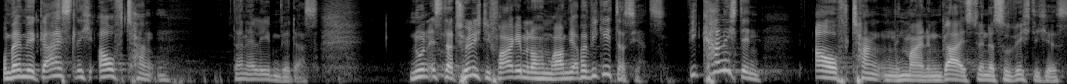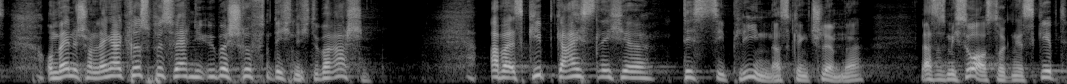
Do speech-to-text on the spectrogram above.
Und wenn wir geistlich auftanken, dann erleben wir das. Nun ist natürlich die Frage immer noch im Raum, ja, aber wie geht das jetzt? Wie kann ich denn auftanken in meinem Geist, wenn das so wichtig ist? Und wenn du schon länger Christ bist, werden die Überschriften dich nicht überraschen. Aber es gibt geistliche Disziplinen, das klingt schlimm, ne? Lass es mich so ausdrücken. Es gibt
